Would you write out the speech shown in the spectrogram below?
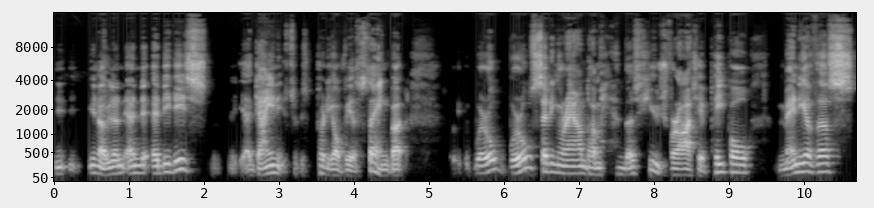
you know, and, and, and it is again, it's, a pretty obvious thing, but we're all we're all sitting around. Um, there's huge variety of people. Many of us,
